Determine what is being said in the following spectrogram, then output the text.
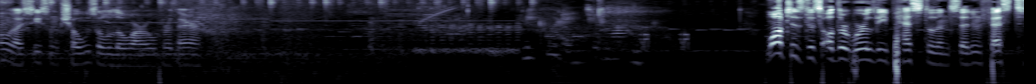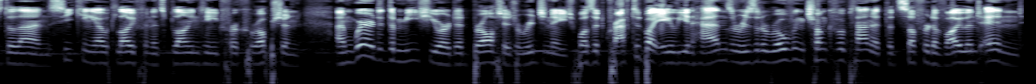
Oh, I see some Chozo lore over there. What is this otherworldly pestilence that infests the land, seeking out life in its blind need for corruption? And where did the meteor that brought it originate? Was it crafted by alien hands, or is it a roving chunk of a planet that suffered a violent end?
